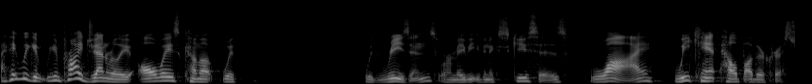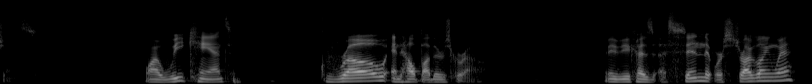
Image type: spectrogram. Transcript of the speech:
I think we can, we can probably generally always come up with, with reasons or maybe even excuses why we can't help other Christians, why we can't grow and help others grow. Maybe because a sin that we're struggling with,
